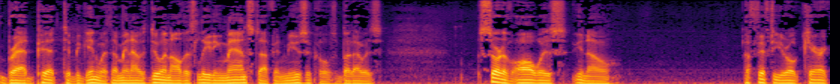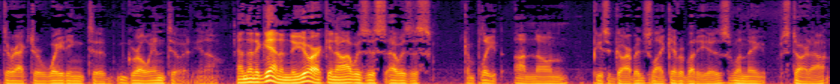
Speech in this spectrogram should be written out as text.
Brad Pitt to begin with. I mean, I was doing all this leading man stuff in musicals, but I was sort of always, you know, a 50 year old character actor waiting to grow into it, you know. And then again in New York, you know, I was this, I was this complete unknown piece of garbage like everybody is when they start out.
